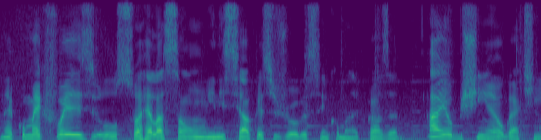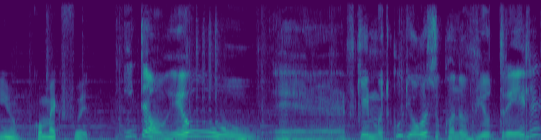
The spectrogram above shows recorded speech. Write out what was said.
Né? Como é que foi a sua relação inicial com esse jogo, assim, comandante? Por causa. Ah, é o bichinho, é o gatinho? Como é que foi? Então, eu é, fiquei muito curioso quando vi o trailer,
